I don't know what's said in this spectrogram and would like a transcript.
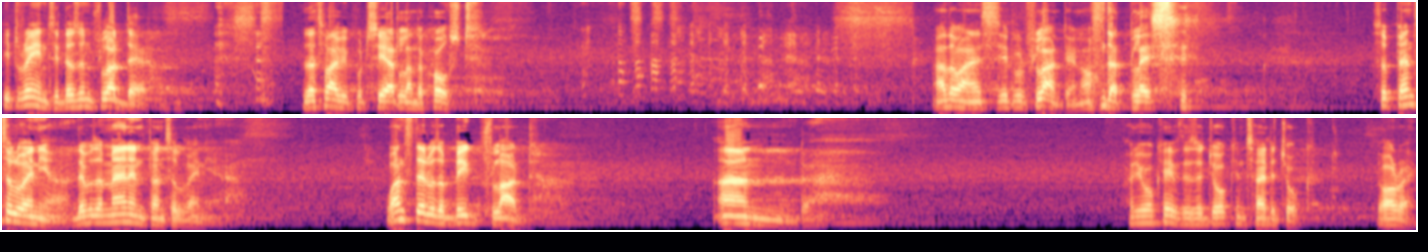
It rains, it doesn't flood there. That's why we put Seattle on the coast. Otherwise, it would flood, you know, that place So Pennsylvania, there was a man in Pennsylvania. Once there was a big flood and… Are you okay if there's a joke inside a joke? You're All right.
